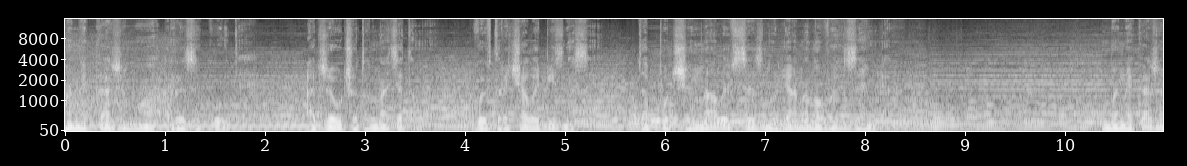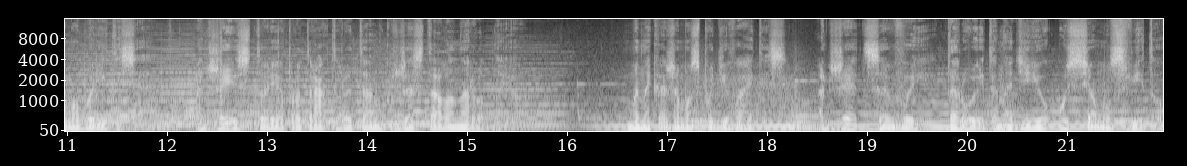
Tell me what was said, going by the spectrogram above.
Ми не кажемо ризикуйте, адже у 14-му ви втрачали бізнеси та починали все з нуля на нових землях. Ми не кажемо борітеся, адже історія про трактор і танк вже стала народною. Ми не кажемо сподівайтесь, адже це ви даруєте надію усьому світу.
